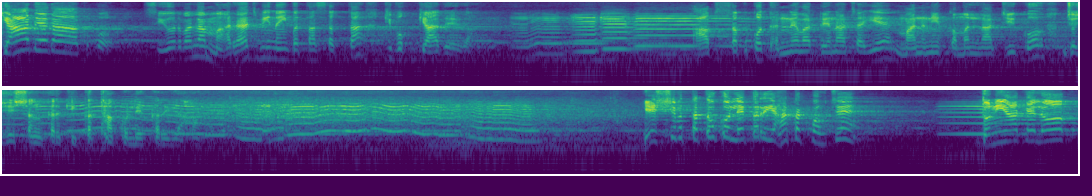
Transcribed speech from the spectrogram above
क्या देगा आपको? सियोर वाला महाराज भी नहीं बता सकता कि वो क्या देगा। आप सबको धन्यवाद देना चाहिए माननीय कमलनाथ जी को, जो ये शंकर की कथा को लेकर यहाँ। ये शिव तत्व को लेकर यहाँ तक पहुँचे। दुनिया के लोग,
